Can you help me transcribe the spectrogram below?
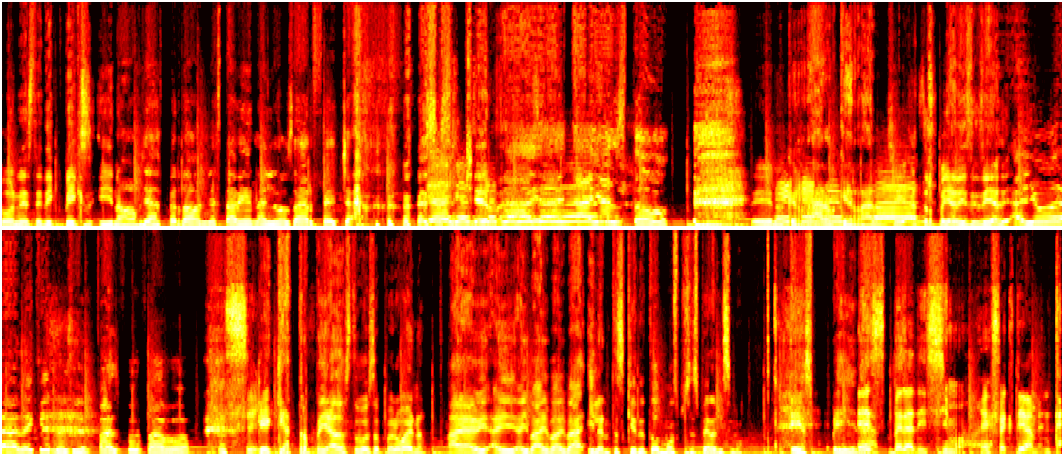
con este Dick Pics y no, ya, perdón, ya está bien, ahí le vamos a dar fecha. Ya, quiero. Ay, ay, ay, ya estuvo. Sí, no, qué raro, qué raro. Sí, atropelladísimo. Sí, así, ayuda, déjenos en paz, por favor. Sí. Qué, atropellado estuvo eso, pero bueno, ahí, ahí, ahí, va, ahí va, ahí va. Y la neta es que de todos modos, pues esperadísimo. Esperadísimo, efectivamente.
